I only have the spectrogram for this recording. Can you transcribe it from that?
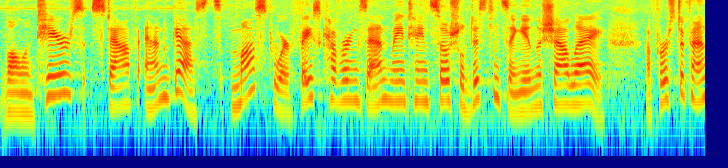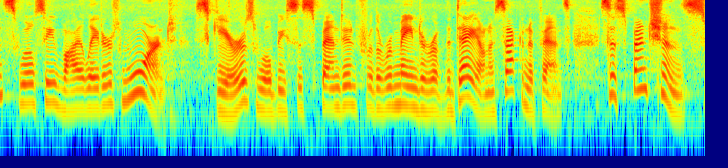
Volunteers, staff, and guests must wear face coverings and maintain social distancing in the chalet. A first offense will see violators warned. Skiers will be suspended for the remainder of the day on a second offense. Suspensions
